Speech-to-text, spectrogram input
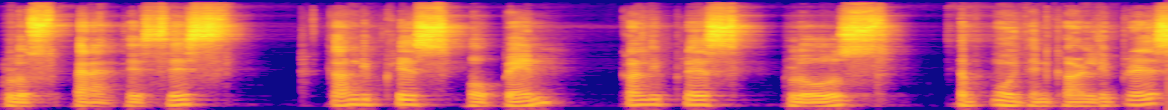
close parenthesis curly brace open curly brace close এবং within curly brace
